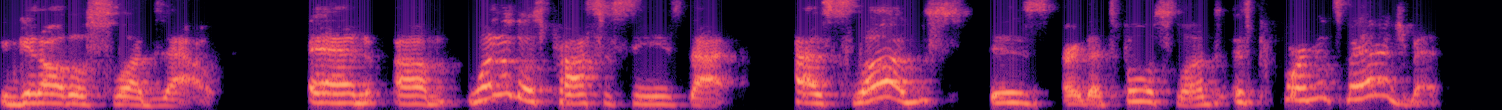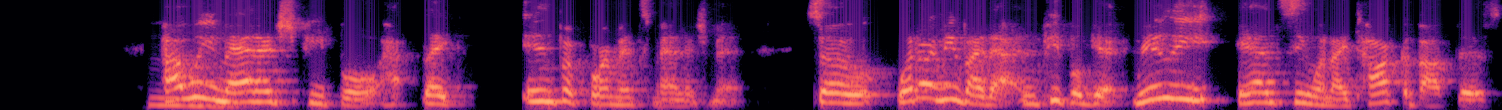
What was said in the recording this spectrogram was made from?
and get all those slugs out. And um, one of those processes that has slugs is, or that's full of slugs, is performance management. Mm-hmm. How we hmm. manage people, like in performance management. So, what do I mean by that? And people get really antsy when I talk about this,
